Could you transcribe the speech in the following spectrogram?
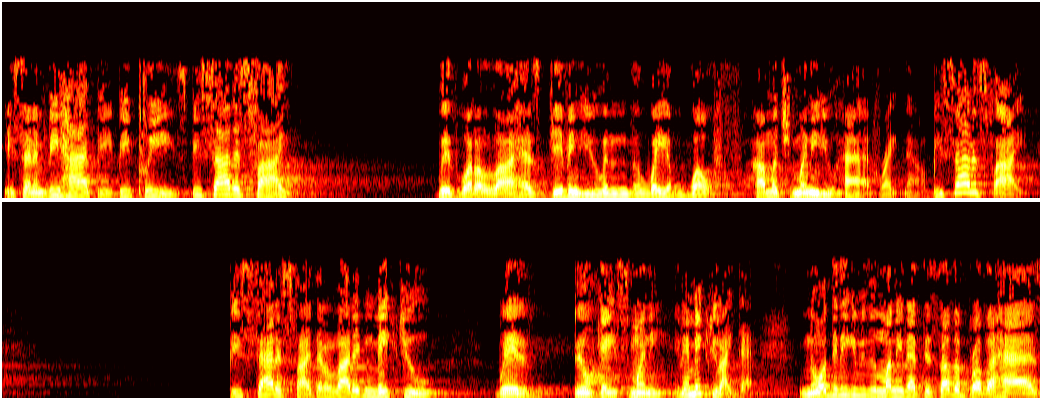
He said, and be happy, be pleased, be satisfied with what Allah has given you in the way of wealth. How much money you have right now. Be satisfied. Be satisfied that Allah didn't make you with Bill Gates' money. He didn't make you like that. Nor did he give you the money that this other brother has,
